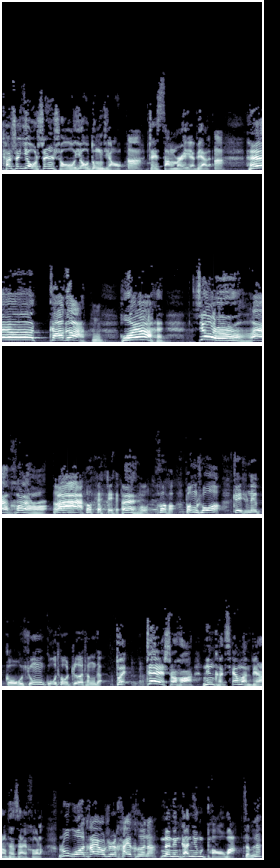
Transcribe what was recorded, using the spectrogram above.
他是又伸手又动脚啊，这嗓门也变了啊。哎，大哥，嗯，我呀就是爱喝两盅啊。哎，喝好，甭说，这是那狗熊骨头折腾的。对，这时候啊，您可千万别让他再喝了。如果他要是还喝呢，那您赶紧跑吧。怎么呢？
